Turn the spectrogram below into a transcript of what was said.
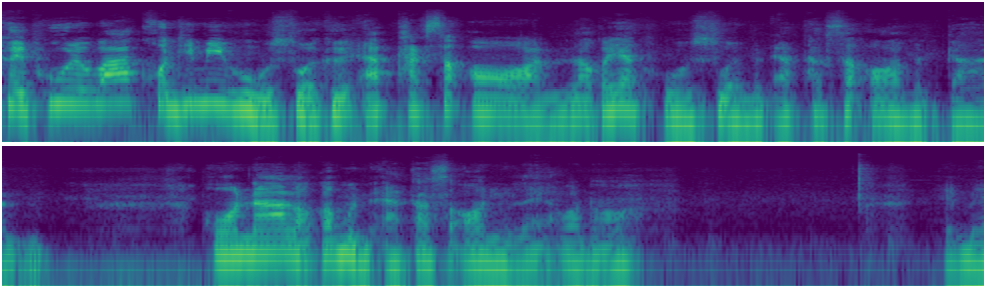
เคยพูดว้ว่าคนที่มีหูสวยคือแอปทักษออนเราก็อยากหูสวยเหมือนแอปทักษออนเหมือนกัน เพราะว่าหน้าเราก็เหมือนแอปทักษออนอยู่แล้วเนาะ ห็นไหม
